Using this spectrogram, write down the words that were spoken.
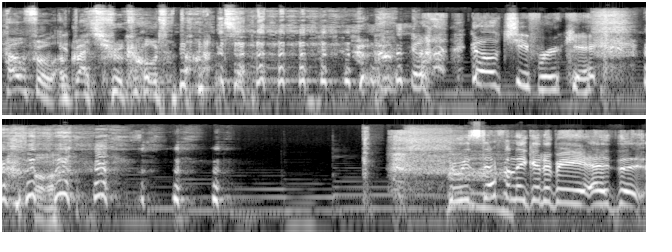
helpful. I'm glad you recorded that. good, good old Chief Rukik. Who is definitely going to be, uh, the,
